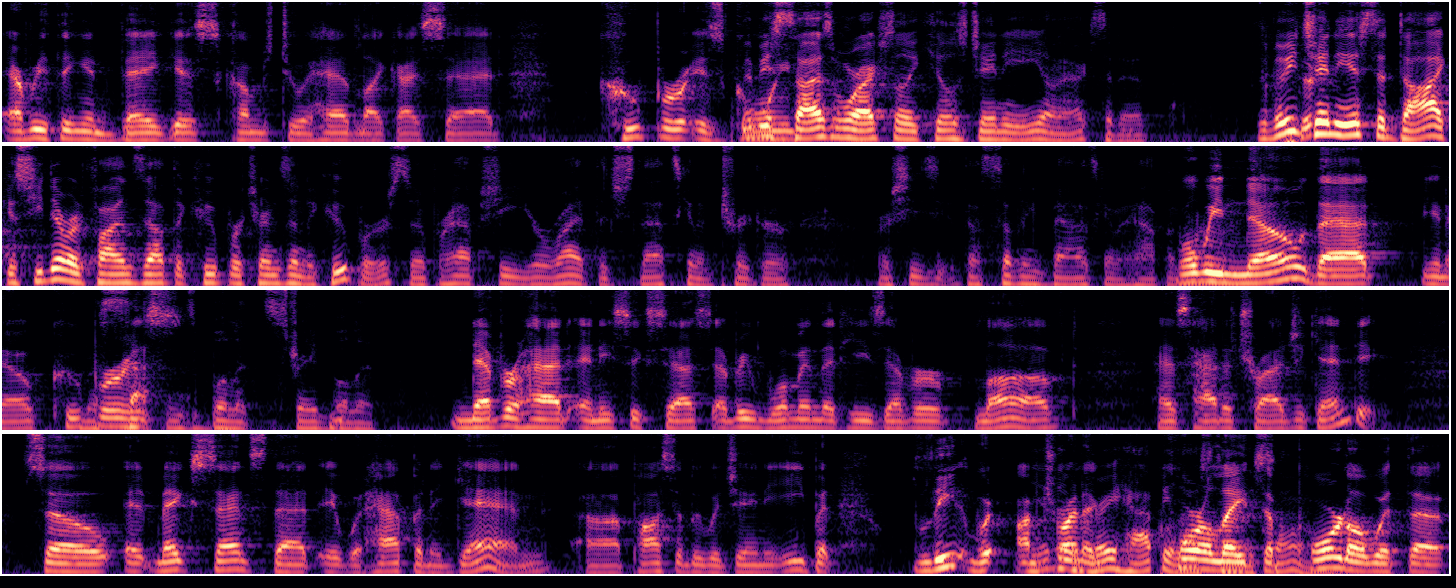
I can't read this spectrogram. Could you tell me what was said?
everything in Vegas comes to a head. Like I said, Cooper is going. Maybe Sizemore actually kills Janie E on accident. Maybe Janie is to die because she never finds out that Cooper turns into Cooper. So perhaps she, you're right that she, that's going to trigger, or she's that's something bad is going to happen. well, we know that you know Cooper assassin's bullet, stray bullet. Never had any success. Every woman that he's ever loved has had a tragic ending. So it makes sense that it would happen again, uh, possibly with Janie E. But lead, I'm Yeah, trying to correlate the we saw 'em. portal with the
